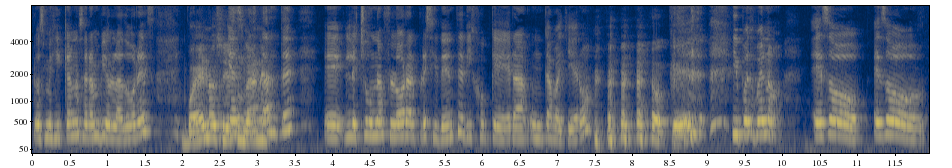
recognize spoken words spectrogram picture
los mexicanos eran violadores. Bueno, eso ya es un gane. bastante. Eh, le echó una flor al presidente, dijo que era un caballero. ok. Y pues bueno, eso, eso,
